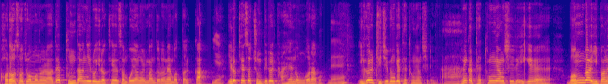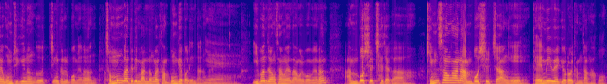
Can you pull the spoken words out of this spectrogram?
걸어서 조문을 하되 분 단위로 이렇게 해서 모양을 만들어내면 어떨까? 예. 이렇게 해서 준비를 다 해놓은 거라고. 네. 이걸 뒤집은 게 대통령실입니다. 아. 그러니까 대통령실이 이게 뭔가 이번에 움직이는 그 찡들을 보면은 전문가들이 만든 걸 다 뭉개버린다는 거예요. 예. 이번 정상회담을 보면은 안보실 체제가 김성한 안보실장이 대미 외교를 담당하고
